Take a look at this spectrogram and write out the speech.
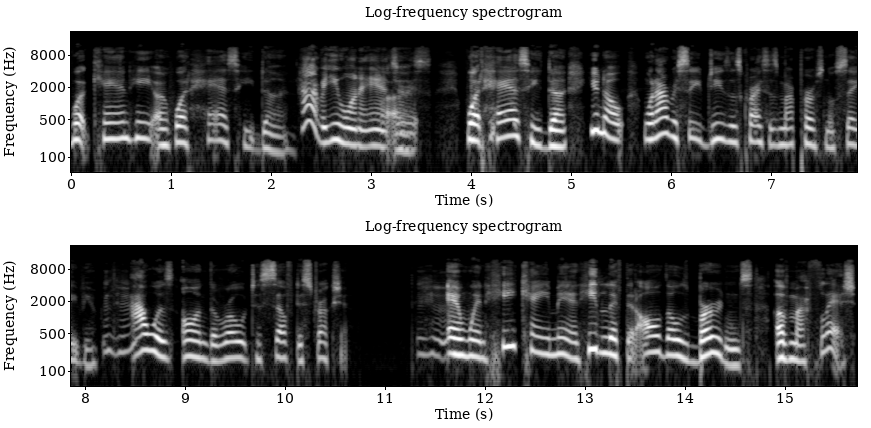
What can he or what has he done? however you want to answer it? What has he done? You know, when I received Jesus Christ as my personal savior, Mm-hmm. I was on the road to self destruction. And when he came in, he lifted all those burdens of my flesh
